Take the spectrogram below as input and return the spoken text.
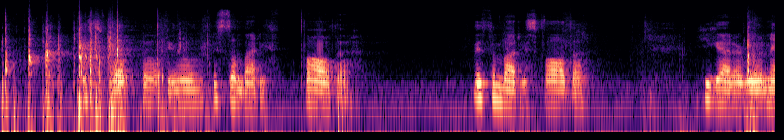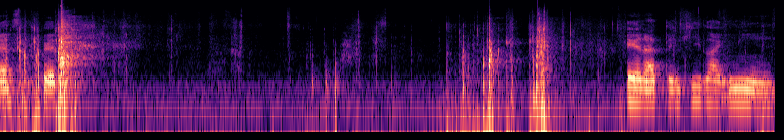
It's fucked up, yo. This somebody's father. It's somebody's father. He got a real nasty fetish. And I think he like men.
